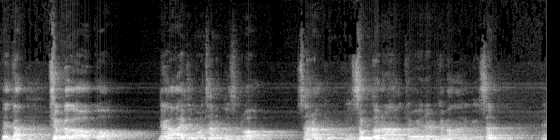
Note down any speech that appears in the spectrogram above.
그러니까 증거가 없고 내가 알지 못하는 것으로 사람 성도나 교회를 해방하는 것은 에,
